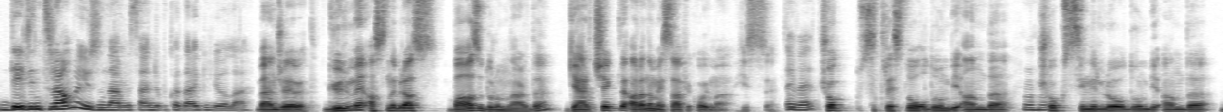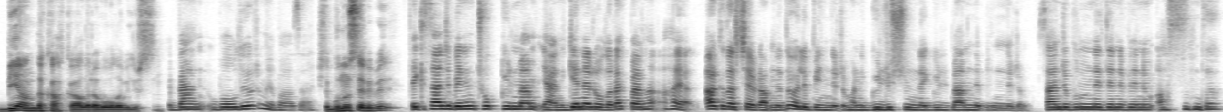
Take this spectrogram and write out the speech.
derin travma yüzünden mi sence bu kadar gülüyorlar? Bence evet. Gülme aslında biraz bazı durumlarda gerçekle arana mesafe koyma hissi. Evet. Çok stresli olduğun bir anda, Hı hı. çok sinirli olduğun bir anda bir anda kahkahalara boğulabilirsin. Ben boğuluyorum ya bazen. İşte bunun sebebi Peki sence benim çok gülmem yani genel olarak ben ha- hayat arkadaş çevremde de öyle bilinirim. Hani gülüşümle gülmemle bilinirim. Sence bunun nedeni benim aslında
